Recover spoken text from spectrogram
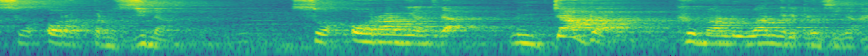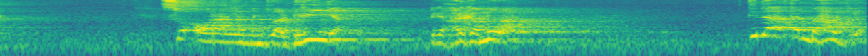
seorang penzina, seorang yang tidak menjaga kemaluannya di perzinaan, seorang yang menjual dirinya dengan harga murah, tidak akan bahagia.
